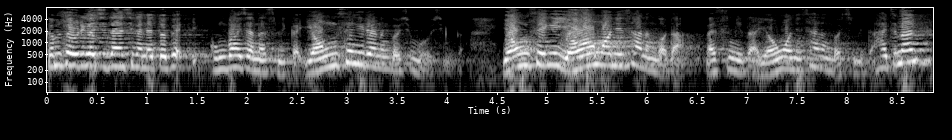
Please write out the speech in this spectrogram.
그러면서 우리가 지난 시간에 또 공부하지 않았습니까? 영생이라는 것이 무엇인가? 영생이 영원히 사는 거다. 맞습니다. 영원히 사는 것입니다. 하지만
